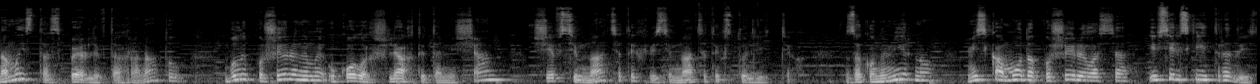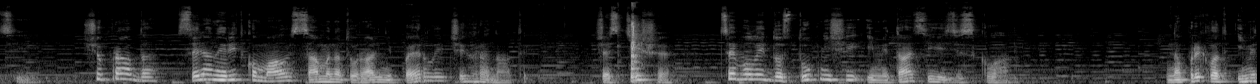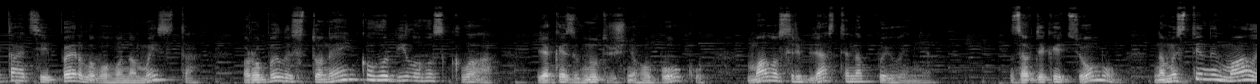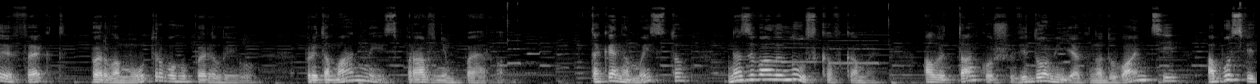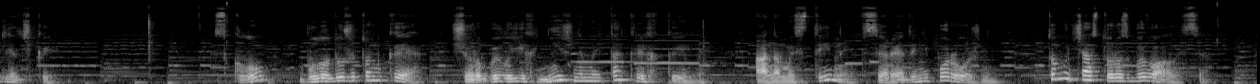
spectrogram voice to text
Намиста з перлів та гранату були поширеними у колах шляхти та міщан ще в 17-18 століттях. Закономірно, міська мода поширилася і в сільській традиції. Щоправда, селяни рідко мали саме натуральні перли чи гранати. Частіше це були доступніші імітації зі скла. Наприклад, імітації перлового намиста робили з тоненького білого скла, яке з внутрішнього боку мало сріблясте напилення. Завдяки цьому намистини мали ефект перламутрового переливу, притаманний справжнім перлам. Таке намисто називали лускавками, але також відомі як надуванці або світлячки. Скло було дуже тонке, що робило їх ніжними та крихкими, а намистини всередині порожні, тому часто розбивалися,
